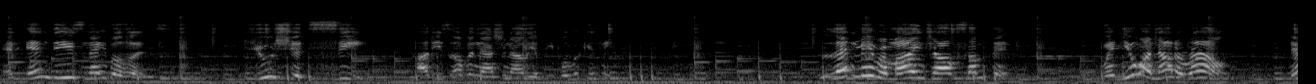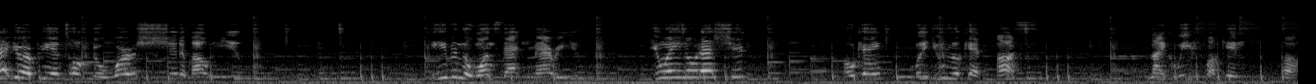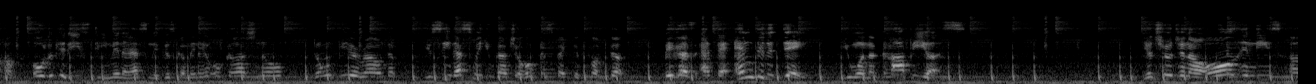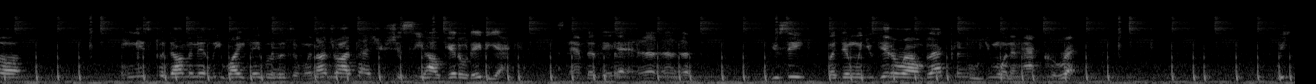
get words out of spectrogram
And in these neighborhoods, you should see how these other nationality of people look at me. Let me remind y'all something. When you are not around, that European talk the worst shit about you. Even the ones that marry you. You ain't know that shit? Okay? But you look at us like we fucking, uh, oh, look at these demon ass niggas coming here. Oh gosh, no, don't be around them. You see, that's where you got your whole perspective fucked up. Because at the end of the day, you want to copy us. Your children are all in these uh, predominantly white neighborhoods, and when I drive past, you should see how ghetto they be acting. Snapped up their head. Uh, uh, uh. You see? But then when you get around black people, you want to act correct.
